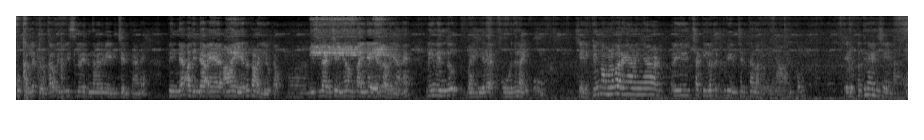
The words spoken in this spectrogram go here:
കുക്കറിൽ ഇട്ട് കൊടുക്കാം. ഒരു വിസിൽ വരുന്നവരെ വേവിച്ചെടുക്കാണ്. പിന്നെ അതിന്റെ ആ എയർ കളയും കേട്ടോ. അടിച്ചു കഴിഞ്ഞാൽ നമുക്ക് അതിന്റെ എയർ കളയാണ് അല്ലെങ്കിൽ വെന്ത് ഭയങ്കര കൂടുതലായി പോവും. ശരിക്കും നമ്മൾ പറയുകയാണെങ്കിൽ ഈ ചട്ടിയിലൊക്കെ ഇട്ടിട്ട് വേവിച്ചെടുക്കാൻ നല്ലത്. ഞാനിപ്പം എളുപ്പത്തിന് വേണ്ടി ചെയ്യണതാണ്.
